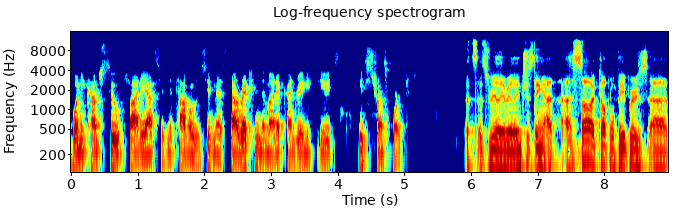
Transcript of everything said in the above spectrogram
when it comes to fatty acid metabolism as directly in the mitochondria inhibits its transport. That's that's really really interesting. I, I saw a couple papers. Uh,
